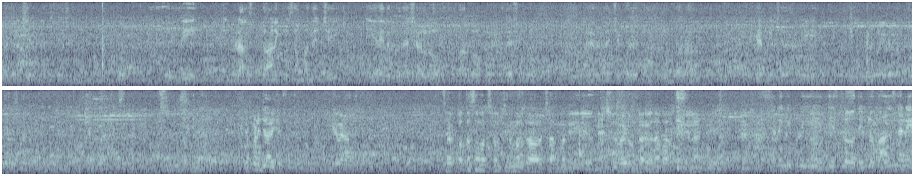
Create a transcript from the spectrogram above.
ప్రజలకి విజ్ఞప్తి చేస్తున్నాము ఇది ఇక్కడ స్థానికులకు సంబంధించి ఈ ఐదు ప్రదేశాల్లో సుమారు ఒక్కొక్క ప్రదేశంలో ఎనిమిది నుంచి పది కౌంటర్ల ద్వారా టికెట్లు ఇచ్చేదానికి ఎప్పటి నుంచి జారీ చేస్తారు సార్? ఇరవై నాలుగు. సార్ కొత్త సంవత్సరం తిరుమల కావాలి చాలా మంది నేషనల్ వైడ్ ఉంటారు కదా వాళ్ళకి ఎలాంటి సరే ఇప్పుడు ఈ దీంట్లో దీంట్లో భాగంగానే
